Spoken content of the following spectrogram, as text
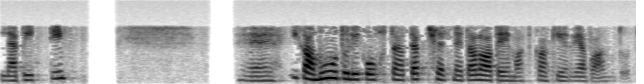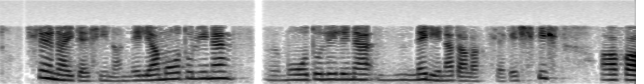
läbiti, äh, iga mooduli kohta täpselt need alateemad ka kirja pandud. see näide siin on neljamooduline, mooduliline, neli nädalat see kestis, aga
